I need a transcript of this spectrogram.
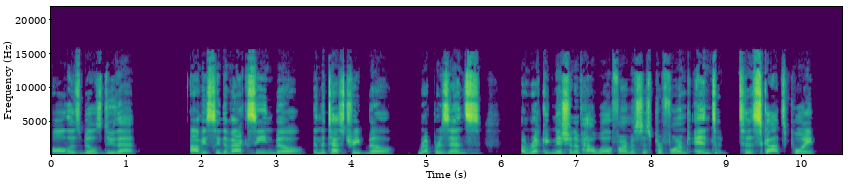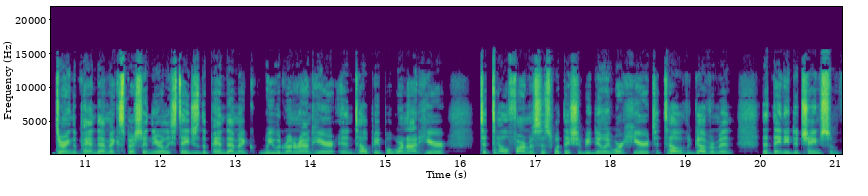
All those bills do that. Obviously, the vaccine bill and the test treat bill represents a recognition of how well pharmacists performed. And to, to Scott's point, during the pandemic, especially in the early stages of the pandemic, we would run around here and tell people we're not here to tell pharmacists what they should be doing. We're here to tell the government that they need to change some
